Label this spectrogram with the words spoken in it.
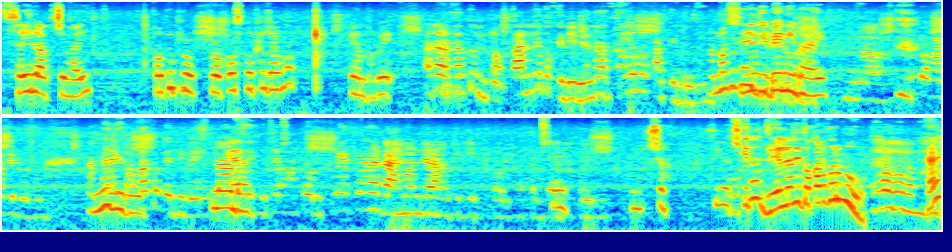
সেই লাগছে ভাই। প্রপোজ করতে তোকে দিবে না? তুই আমার কাকে নি ভাই। আমি না তুমি ডায়মন্ডের আংটি গিফট করব আচ্ছা। ঠিক আছে কিনা জুয়েলারি দোকান করব? হ্যাঁ?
